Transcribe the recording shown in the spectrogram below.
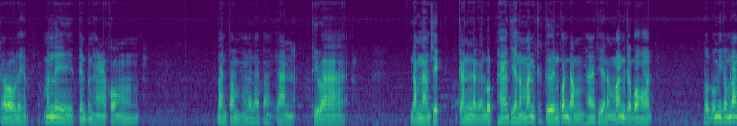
ก็เว้าเลยครับ มันเลยเป็นปัญหาของร้านปั๊มของหลายๆป้ายร้านน่ะที่ว่าดำน้ำเช็คกันแล้วก็ลดห้างเทียน้ำมันก็เกินควันดำห้างเทียน้ำมันก็บ่ฮอดรถบ่มีกำลัง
